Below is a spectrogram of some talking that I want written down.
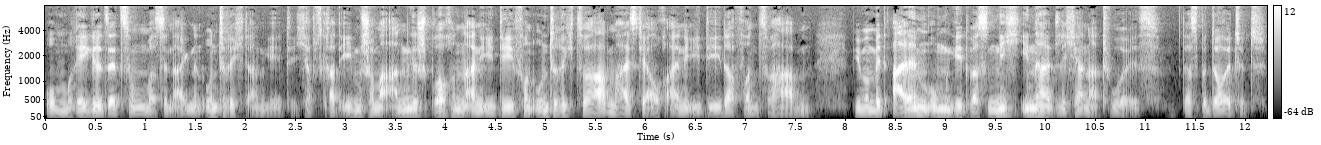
um Regelsetzungen, was den eigenen Unterricht angeht. Ich habe es gerade eben schon mal angesprochen. Eine Idee von Unterricht zu haben, heißt ja auch eine Idee davon zu haben, wie man mit allem umgeht, was nicht inhaltlicher Natur ist. Das bedeutet,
